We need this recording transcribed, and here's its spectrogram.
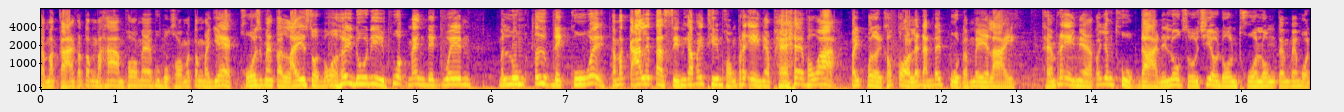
กรรมการก็ต้องมาห้ามพ่อแม่ผู้ปกครองก็ต้องมาแยก โค้ชแม่งก็ไลฟ์สดบอกว่าเฮ้ยดูดิพวกแม่งเด็กเวน มันลุมตืบเด็กกูเว้ยกรรมการเลยตัดสินครับให้ทีมของพระเอกเนี่ยแพ้ เพราะว่าไปเปิดเขาก่อนและดันได้ปูดแบบเมลายแถมพระเอกเนี่ยก็ยังถูกด่าในโลกโซเชียลโดนทัวลงเต็มไปหมด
